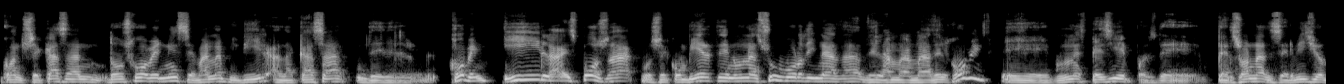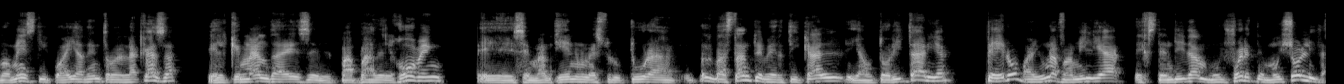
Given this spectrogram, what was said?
Cuando se casan dos jóvenes, se van a vivir a la casa del joven y la esposa pues se convierte en una subordinada de la mamá del joven, eh, una especie pues de persona de servicio doméstico ahí adentro de la casa. El que manda es el papá del joven, eh, se mantiene una estructura pues, bastante vertical y autoritaria pero hay una familia extendida muy fuerte, muy sólida.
